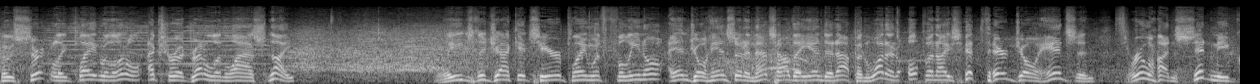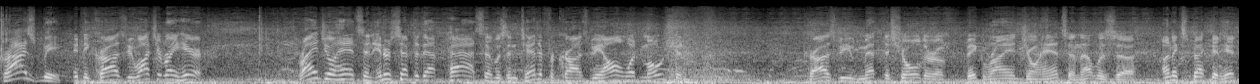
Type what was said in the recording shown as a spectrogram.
who certainly played with a little extra adrenaline last night, leads the Jackets here, playing with Foligno and Johansen, and that's how they ended up. And what an open ice hit there, Johansen threw on Sidney Crosby. Sidney Crosby, watch it right here. Ryan Johansen intercepted that pass that was intended for Crosby, all in one motion. Crosby met the shoulder of big Ryan Johansen. That was an unexpected hit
